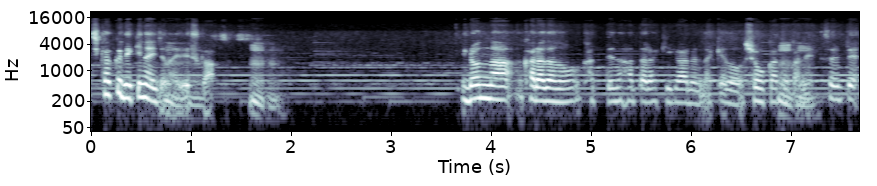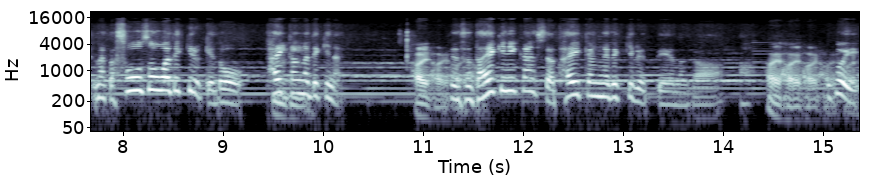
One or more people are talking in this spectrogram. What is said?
知覚できないじゃないですか。うんうん。いろんな体の勝手な働きがあるんだけど消化とかね、うんそれってなんか想像はできるけど体感ができない、はいはいはいでその唾液に関しては体感ができるっていうのがすごい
